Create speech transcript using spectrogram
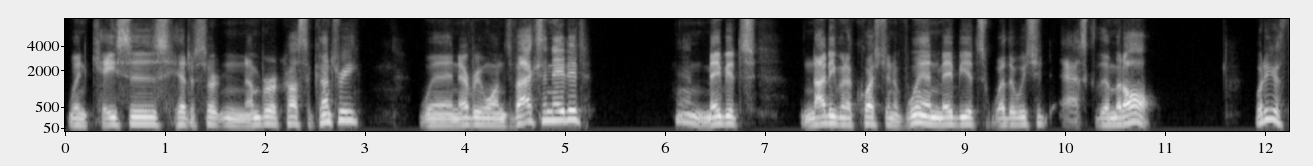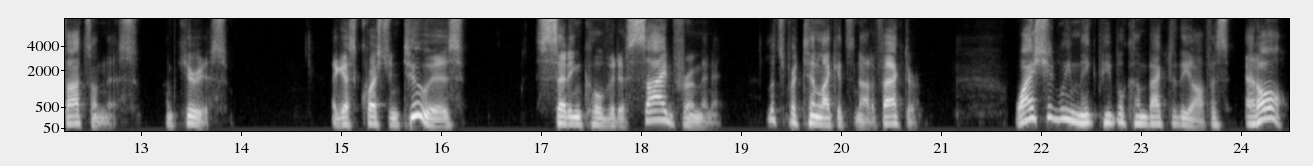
When cases hit a certain number across the country? When everyone's vaccinated? And maybe it's not even a question of when, maybe it's whether we should ask them at all. What are your thoughts on this? I'm curious. I guess question two is setting COVID aside for a minute. Let's pretend like it's not a factor. Why should we make people come back to the office at all?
